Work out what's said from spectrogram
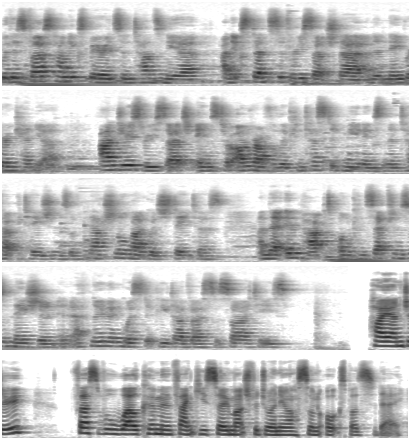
With his first hand experience in Tanzania and extensive research there and in neighbouring Kenya, Andrew's research aims to unravel the contested meanings and interpretations of national language status and their impact on conceptions of nation in ethno-linguistically diverse societies. Hi Andrew. First of all, welcome and thank you so much for joining us on Oxpods today.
